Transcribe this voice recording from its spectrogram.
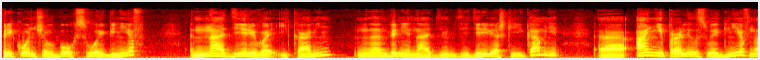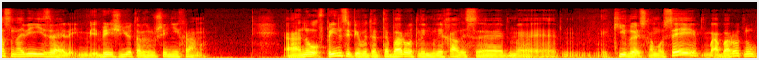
прикончил Бог свой гнев на дерево и камень, вернее, на деревяшки и камни, а не пролил свой гнев на сыновей Израиля. Речь идет о разрушении храма. Ну, в принципе, вот этот оборот лимлихал из кило из хамусей, оборот, ну,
